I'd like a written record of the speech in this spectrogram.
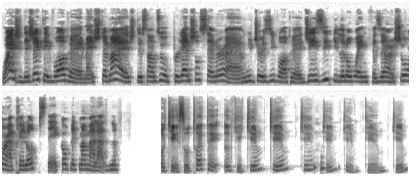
Ouais, j'ai déjà été voir, euh, mais justement, euh, je suis descendu au Prudential Center à New Jersey voir euh, Jay-Z puis Lil Wayne faisaient un show un après l'autre, puis c'était complètement malade, là. Ok, so toi, t'es... Ok, Kim, Kim, Kim, Kim, Kim, Kim, Kim.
